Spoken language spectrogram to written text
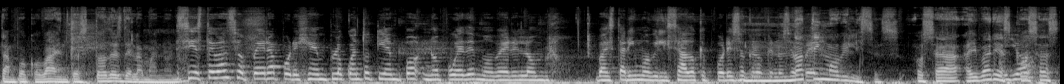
tampoco va. Entonces todo es de la mano. ¿no? Si Esteban se opera, por ejemplo, ¿cuánto tiempo no puede mover el hombro? Va a estar inmovilizado, que por eso creo que no se No te inmovilizas. O sea, hay varias cosas,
